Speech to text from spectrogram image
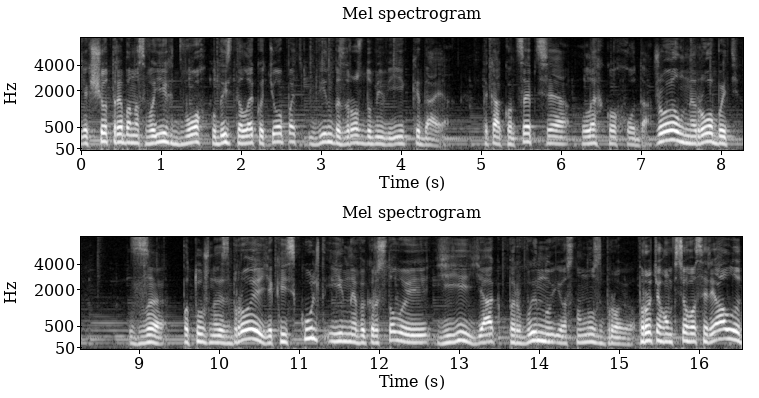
якщо треба на своїх двох кудись далеко тьопать, він без роздумів її кидає. Така концепція легкого хода. Джоел не робить з потужної зброї якийсь культ і не використовує її як первинну і основну зброю. Протягом всього серіалу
